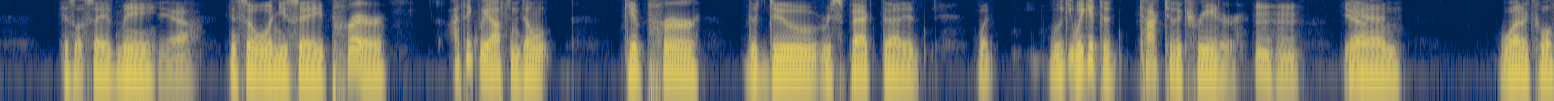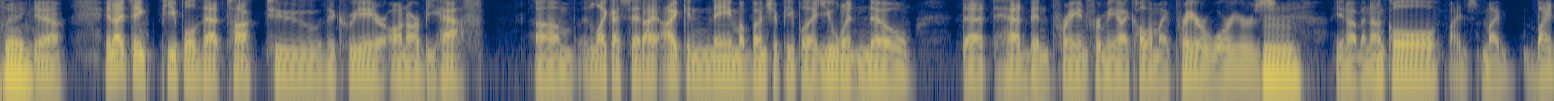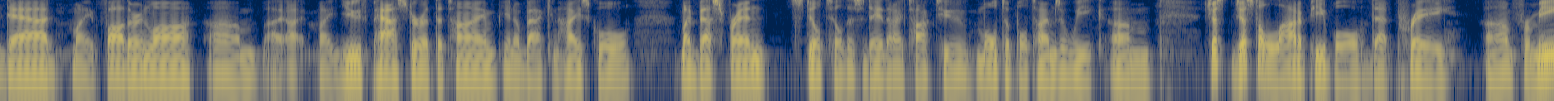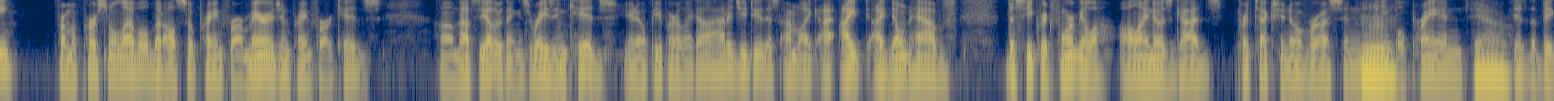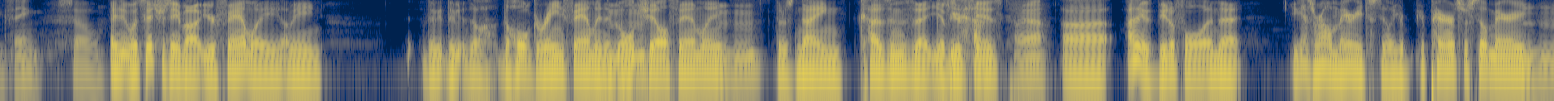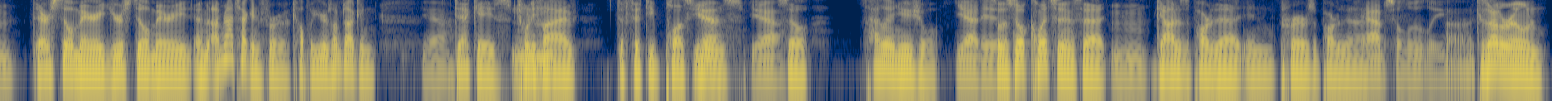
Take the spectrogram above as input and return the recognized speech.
is what saved me. Yeah. And so when you say prayer, I think we often don't give prayer the due respect that it we we get to talk to the Creator, hmm Yeah. and what a cool thing. Yeah. And I think people that talk to the creator on our behalf, um, like I said, I, I can name a bunch of people that you wouldn't know that had been praying for me. I call them my prayer warriors. Mm, You know, I have an uncle, my my my dad, my father-in-law, um, I, I, my youth pastor at the time. You know, back in high school, my best friend, still till this day, that I talk to multiple times a week. Um, just just a lot of people that pray um, for me from a personal level, but also praying for our marriage and praying for our kids. Um, that's the other thing is raising kids. You know, people are like, "Oh, how did you do this?" I'm like, I, I, I don't have the secret formula. All I know is God's protection over us and people praying yeah. is the big thing. So, And what's interesting about your family, I mean, the the the, the whole Green family, the Mm-hmm. Goltiao family. There's nine cousins that you have your Yeah. kids. Yeah. Uh, I think it's beautiful and that you guys are all married still. Your your parents are still married. Mm-hmm. They're still married. You're still married. And I'm not talking for a couple years. I'm talking Yeah. decades, 25 to 50 plus Mm-hmm. Yeah. years. Yeah. So it's highly unusual. Yeah, it is. So there's no coincidence that hmm God is a part of that and prayer is a part of that. Absolutely. Because on our own,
